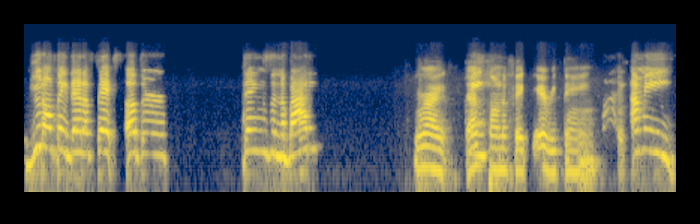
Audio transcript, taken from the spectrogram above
you don't think that affects other things in the body? Right. That's I mean, gonna affect everything. Right. I mean,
